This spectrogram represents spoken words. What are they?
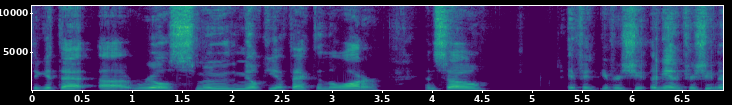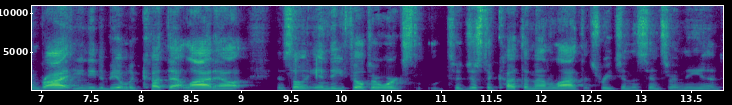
to get that uh, real smooth, milky effect in the water. And so, if it, if you're shoot again, if you're shooting in bright, you need to be able to cut that light out. And so, an ND filter works to just to cut the amount of light that's reaching the sensor in the end.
